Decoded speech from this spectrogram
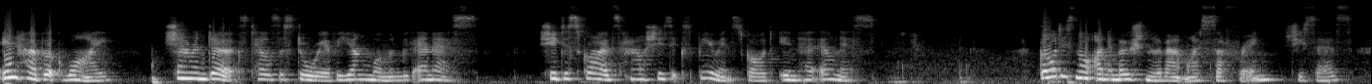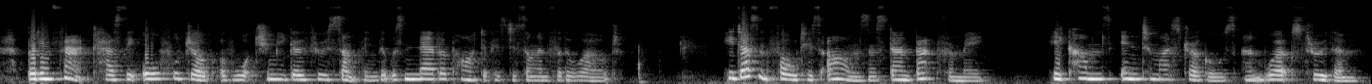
In her book Why, Sharon Dirckx tells the story of a young woman with MS. She describes how she's experienced God in her illness. God is not unemotional about my suffering, she says, but in fact has the awful job of watching me go through something that was never part of his design for the world. He doesn't fold his arms and stand back from me. He comes into my struggles and works through them.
